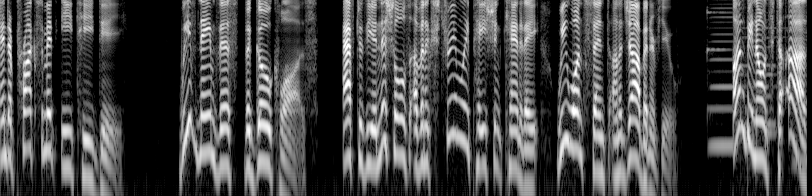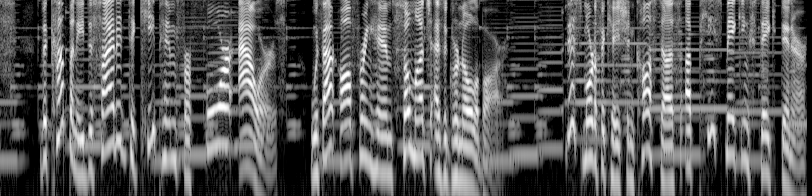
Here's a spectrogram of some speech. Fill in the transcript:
and approximate ETD. We've named this the Go Clause, after the initials of an extremely patient candidate we once sent on a job interview. Unbeknownst to us, the company decided to keep him for four hours without offering him so much as a granola bar. This mortification cost us a peacemaking steak dinner,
